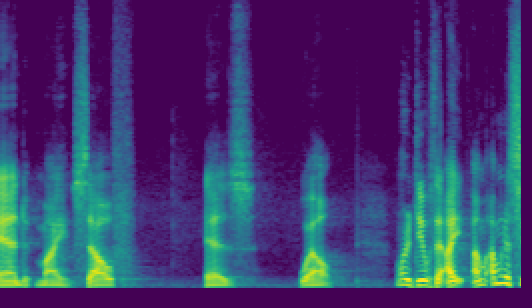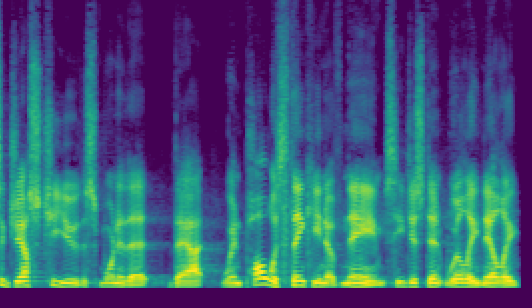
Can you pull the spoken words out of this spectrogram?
and myself as well. I want to deal with that. I, am going to suggest to you this morning that, that when Paul was thinking of names, he just didn't willy nilly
